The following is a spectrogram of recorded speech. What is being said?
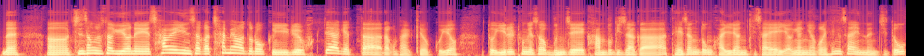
네, 어, 진상조사위원회의 사회 인사가 참여하도록 그 일을 확대하겠다라고 밝혔고요. 또 이를 통해서 문제의 간부 기자가 대장동 관련 기사에 영향력을 행사했는지도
